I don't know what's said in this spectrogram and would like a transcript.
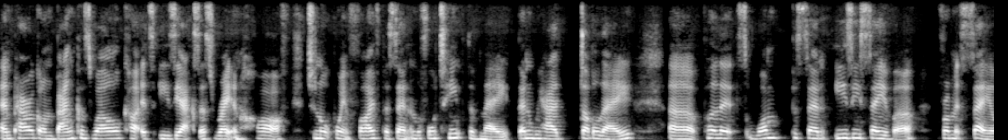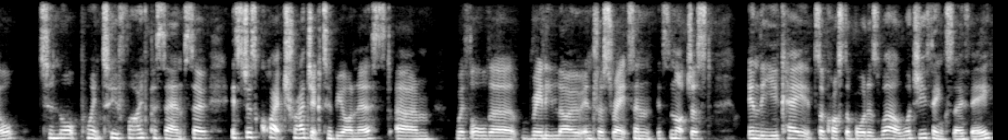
And Paragon Bank as well cut its easy access rate in half to 0.5% on the 14th of May. Then we had AA uh, pull its 1% easy saver from its sale to 0.25%. So it's just quite tragic, to be honest, um, with all the really low interest rates. And it's not just in the UK, it's across the board as well. What do you think, Sophie?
